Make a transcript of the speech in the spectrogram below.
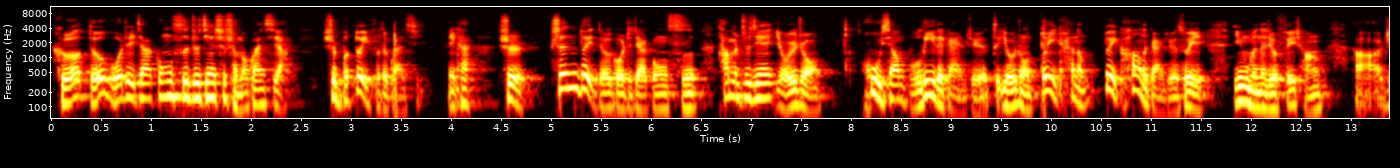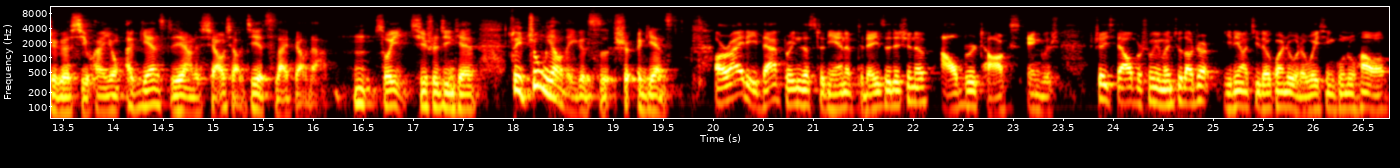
和德国这家公司之间是什么关系啊？是不对付的关系，你看是针对德国这家公司，他们之间有一种互相不利的感觉，有一种对抗的对抗的感觉，所以英文呢就非常啊这个喜欢用 against 这样的小小介词来表达，嗯，所以其实今天最重要的一个词是 against。Alrighty, that brings us to the end of today's edition of Albert Talks English。这一期的 Albert 说英文就到这儿，一定要记得关注我的微信公众号哦。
